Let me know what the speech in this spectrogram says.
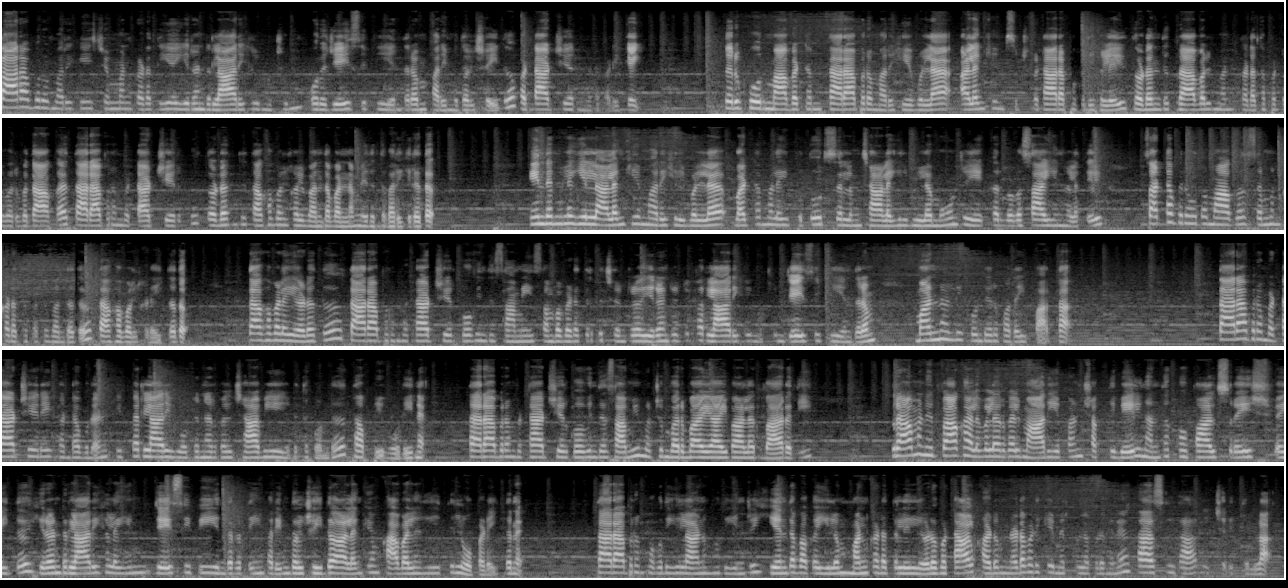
தாராபுரம் அருகே செம்மண் கடத்திய இரண்டு லாரிகள் மற்றும் ஒரு ஜேசிபி இயந்திரம் பறிமுதல் செய்து வட்டாட்சியர் நடவடிக்கை. திருப்பூர் மாவட்டம் தாராபுரம் அருகே உள்ள அலங்கியம் சுற்றுவட்டார பகுதிகளில் தொடர்ந்து கிராவல் மண் கடத்தப்பட்டு வருவதாக தாராபுரம் வட்டாட்சியருக்கு தொடர்ந்து தகவல்கள் வந்த வண்ணம் இருந்து வருகிறது. இந்த நிலையில் அலங்கியம் அருகில் உள்ள வட்டமலை புத்தூர் செல்லும் சாலையில் உள்ள மூன்று ஏக்கர் விவசாய நிலத்தில் சட்டவிரோதமாக செம்மண் கடத்தப்பட்டு வந்தது தகவல் கிடைத்தது. தகவலை அடுத்து தாராபுரம் வட்டாட்சியர் கோவிந்தசாமி சம்பவ இடத்திற்கு சென்று இரண்டு டிப்பர் லாரிகள் மற்றும் ஜேசிபி இயந்திரம் மண்ணள்ளி கொண்டிருப்பதை பார்த்தார். தாராபுரம் வட்டாட்சியரை கண்டவுடன் டிப்பர் லாரி ஓட்டுநர்கள் சாவியை எடுத்துக்கொண்டு தப்பி ஓடினர். தாராபுரம் வட்டாட்சியர் கோவிந்தசாமி மற்றும் வருவாய் ஆய்வாளர் பாரதி கிராம நிர்வாக அலுவலர்கள் மாரியப்பன் சக்திவேல் நந்தகோபால் சுரேஷ் வைத்து இரண்டு லாரிகளையும் ஜேசிபி இயந்திரத்தையும் பறிமுதல் செய்து அலங்கியம் காவல் நிலையத்தில் ஒப்படைத்தனர். தாராபுரம் பகுதியில் அனுமதியின்றி எந்த வகையிலும் மண் கடத்தலில் ஈடுபட்டால் கடும் நடவடிக்கை மேற்கொள்ளப்படும் என தாசில்தார் எச்சரித்துள்ளார்.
